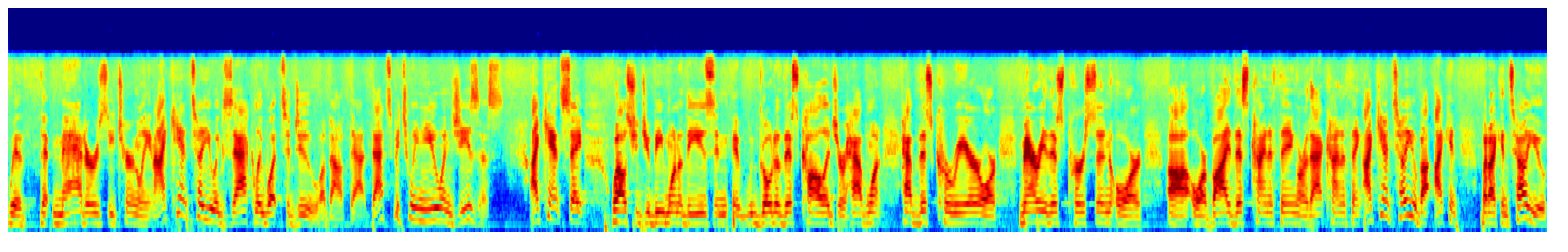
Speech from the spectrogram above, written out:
with that matters eternally. And I can't tell you exactly what to do about that. That's between you and Jesus. I can't say, well, should you be one of these and go to this college or have one, have this career or marry this person or uh, or buy this kind of thing or that kind of thing. I can't tell you about. I can, but I can tell you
